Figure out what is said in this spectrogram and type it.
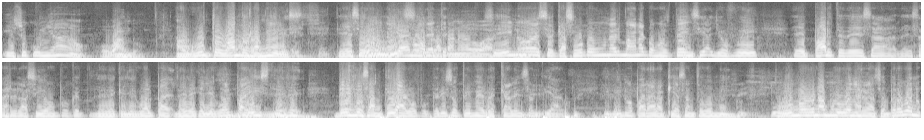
y su cuñado, Obando. Augusto Bando Ramírez, que ese era un aplatanado a- Sí, no, Ah. se casó con una hermana, con Hortensia. Yo fui eh, parte de esa de esa relación porque desde que llegó al desde que llegó al país desde desde Santiago, porque él hizo primero escala en Santiago y vino a parar aquí a Santo Domingo. Tuvimos una muy buena relación. Pero bueno,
